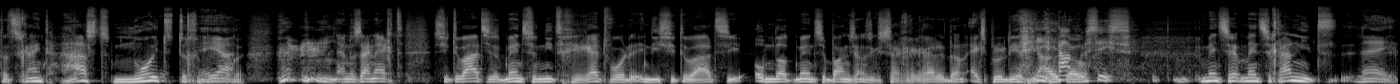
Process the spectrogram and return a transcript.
Dat schijnt haast nooit te gebeuren. en er zijn echt situaties dat mensen niet gered worden in die situatie. Omdat mensen bang zijn. Als ik zeg redden, dan explodeert die ja, auto. precies. mensen, mensen gaan niet. Nee.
